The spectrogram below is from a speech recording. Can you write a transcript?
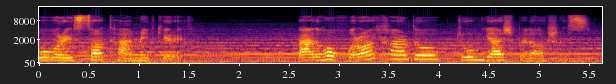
و وریستا تعمید گرفت. بعدها خوراک خرد و جون گشت بلاشست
